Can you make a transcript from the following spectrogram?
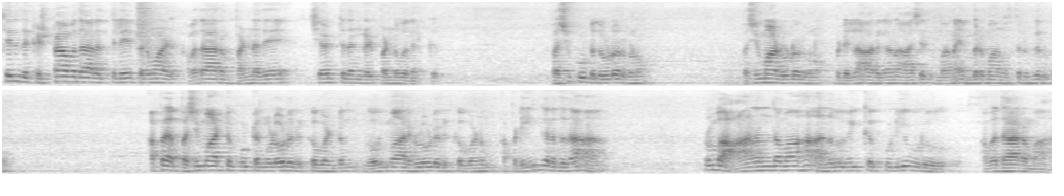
சரி இந்த கிருஷ்ணாவதாரத்திலே பெருமாள் அவதாரம் பண்ணதே சேட்டுதங்கள் பண்ணுவதற்கு. பசு கூட்டத்தோடு இருக்கணும் பசுமாடோடு இருக்கணும். இப்படிலாம் இருக்கான ஆசை இருக்குமானா எம்பெருமான் ஒருத்தருக்கு இருக்கும். அப்போ பசுமாட்டு கூட்டங்களோடு இருக்க வேண்டும் கோபிமார்களோடு இருக்க வேண்டும் அப்படிங்கிறது தான் ரொம்ப ஆனந்தமாக அனுபவிக்கக்கூடிய ஒரு அவதாரமாக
